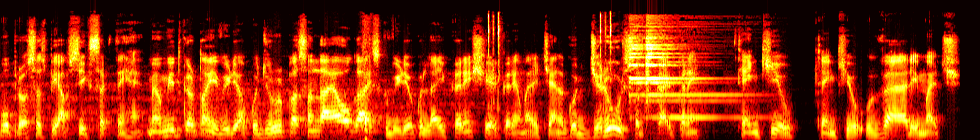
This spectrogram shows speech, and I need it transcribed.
वो प्रोसेस भी आप सीख सकते हैं। मैं उम्मीद करता हूँ ये वीडियो आपको ज़रूर पसंद आया होगा। इस वीडियो को लाइक करें शेयर करें, हमारे चैनल को ज़रूर सब्सक्राइब करें। Thank you thank you very much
